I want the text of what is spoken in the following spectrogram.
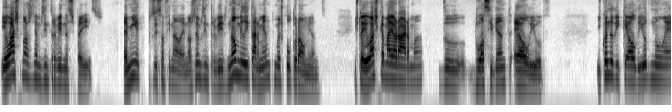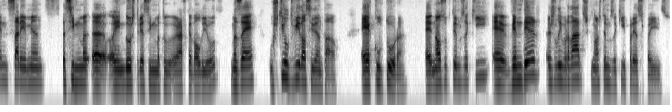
eu acho que nós devemos intervir nesses países. A minha posição final é, nós devemos intervir não militarmente, mas culturalmente. Isto é, eu acho que a maior arma do, do Ocidente é Hollywood. E quando eu digo que é Hollywood, não é necessariamente a, cinema, a, a indústria cinematográfica de Hollywood, mas é o estilo de vida ocidental, é a cultura. É, nós o que temos aqui é vender as liberdades que nós temos aqui para esses países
